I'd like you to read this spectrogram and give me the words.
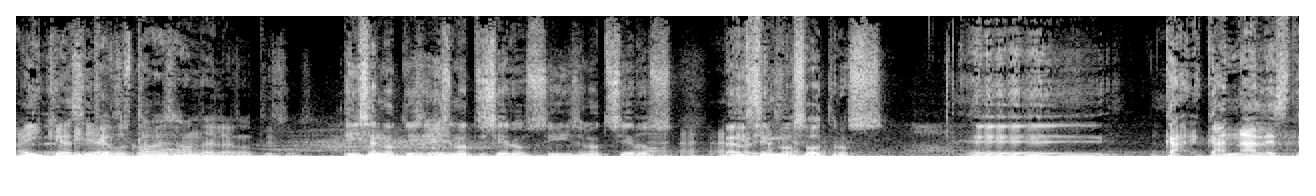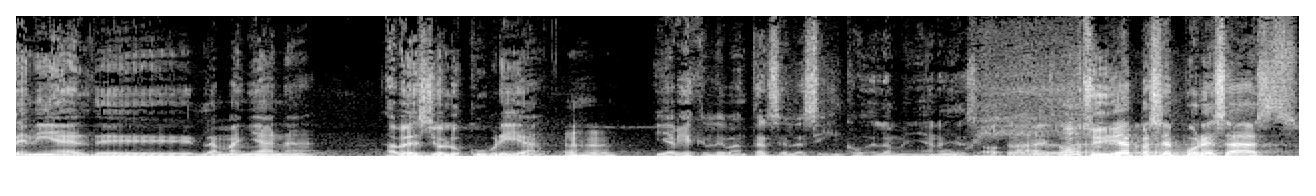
Ahí que ¿Y hacías te gustaba esa onda de las noticias? Hice, noti- hice noticieros, sí, hice noticieros. Hicimos otros. Eh, ca- canales tenía el de la mañana, a veces yo lo cubría. Y había que levantarse a las 5 de la mañana ya sea, otra vez. No, si yo ya pasé por esas.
